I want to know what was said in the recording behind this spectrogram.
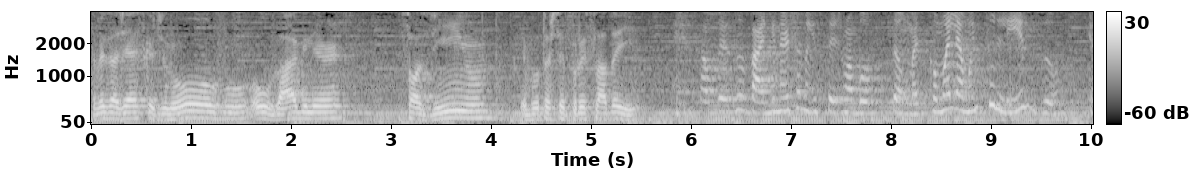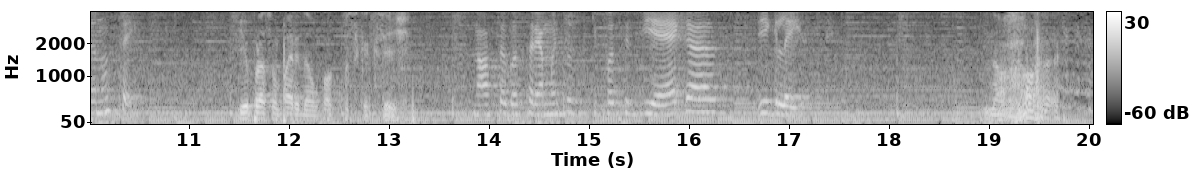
Talvez a Jéssica de novo, ou o Wagner sozinho. Eu vou torcer por esse lado aí. É, talvez o Wagner também seja uma boa opção, mas como ele é muito liso, eu não sei. E o próximo paredão, qual que você quer que seja? Nossa, eu gostaria muito que fosse Viegas e Gleice. Nossa.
